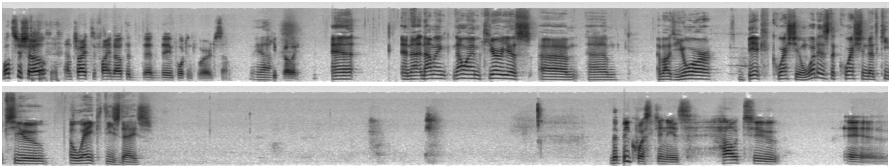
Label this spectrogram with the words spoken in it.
Watch the show and try to find out the, the, the important words and Yeah. keep going. Uh, and uh, now I'm now I'm curious um, um, about your big question. What is the question that keeps you awake these days? The big question is how to uh,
